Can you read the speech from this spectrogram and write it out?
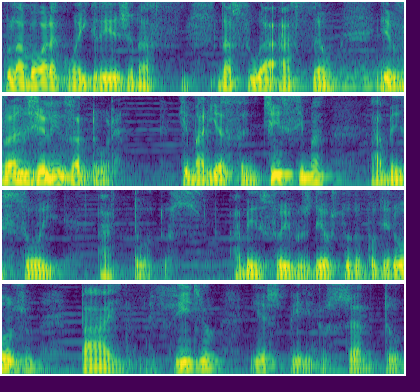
colabora com a igreja nas, na sua ação evangelizadora. Que Maria Santíssima abençoe a todos. Abençoe-vos, Deus Todo-Poderoso, Pai, Filho e Espírito Santo.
